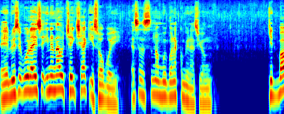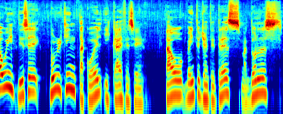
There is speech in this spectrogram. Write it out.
Eh, Luis Segura dice In and Out, Shake Shack y Subway. Esa es una muy buena combinación. Kid Bowie dice Burger King, Taco Bell y KFC. Tao 2083, McDonald's,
